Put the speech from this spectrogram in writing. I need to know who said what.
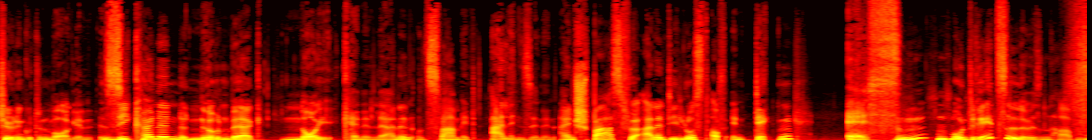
Speaker 1: Schönen guten Morgen. Sie können Nürnberg neu kennenlernen und zwar mit allen Sinnen. Ein Spaß für alle, die Lust auf Entdecken, Essen und Rätsel lösen haben.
